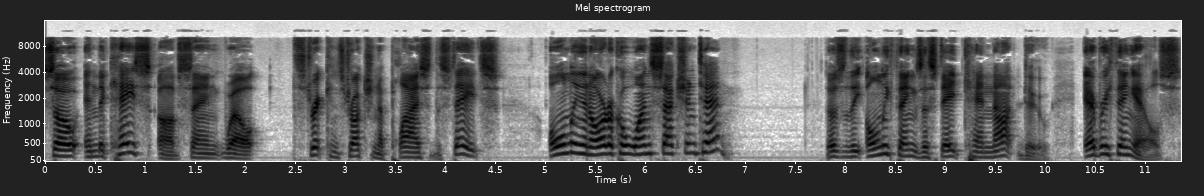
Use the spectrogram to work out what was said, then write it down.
So, in the case of saying, well, strict construction applies to the states, only in Article 1, Section 10. Those are the only things a state cannot do. Everything else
